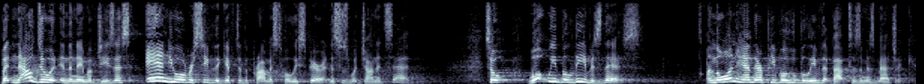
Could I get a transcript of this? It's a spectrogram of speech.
But now do it in the name of Jesus, and you will receive the gift of the promised Holy Spirit. This is what John had said. So, what we believe is this. On the one hand, there are people who believe that baptism is magic.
